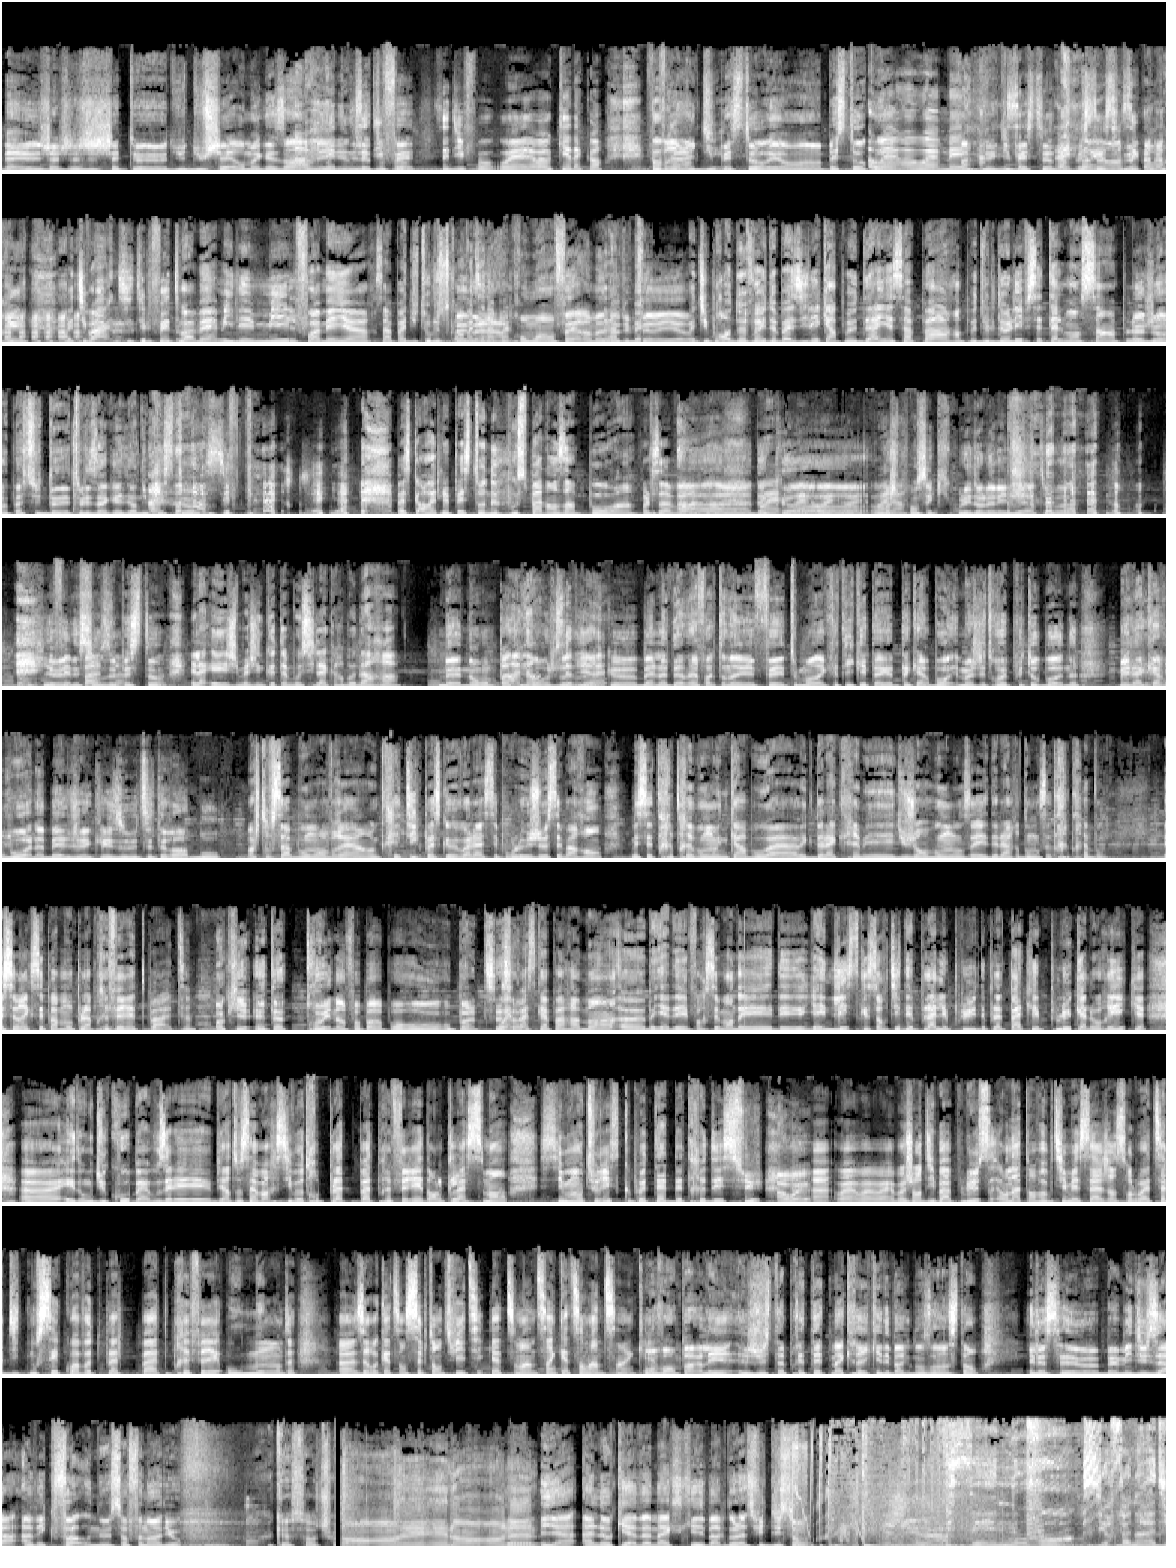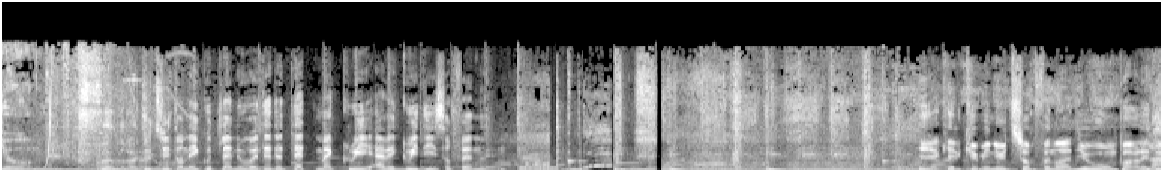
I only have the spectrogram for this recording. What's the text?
Bah, j'a- j'achète euh, du, du cher au magasin, Ah mais il est déjà tout faux. fait. C'est du faux. Ouais, ouais, ok, d'accord. Faut Bah, vraiment. avec du pesto et un pesto, Ah quoi. Ouais, ouais, ouais, mais. Avec du pesto, le pesto. oui, on s'est compris. Mais tu vois, si tu le fais toi-même, il est mille fois meilleur. Ça n'a pas du tout le. En fait, bah, pas apprends-moi à en faire, hein, ça tu me n'a- fais rire. Mais tu prends deux feuilles de basilic, un peu d'ail et ça part, un peu d'huile d'olive, c'est tellement simple. Bah, J'aurais pas su te donner tous les ingrédients du pesto. Super génial. Parce qu'en fait, le pesto ne pousse pas dans un pot, hein, faut le savoir. Ah, d'accord. Ouais, ouais, ouais, ouais, Moi, je pensais qu'il coulait dans les rivières, tu vois. Et qu'il y avait des sources de pesto. Et, là, et j'imagine que t'aimes aussi la carbonara. Ben non, pas Ah trop. non, je dois dire que ben, la dernière fois que t'en avais fait, tout le monde a critiqué ta, ta carbo et moi j'ai trouvé plutôt bonne. Mais la carbo à la belge avec les œufs, etc. Bon, Moi, je trouve ça bon en vrai. hein. On critique parce que voilà, c'est pour le jeu, c'est marrant, mais c'est très très bon une carbo avec de la crème et du jambon et des lardons, c'est très très bon. Mais c'est vrai que c'est pas mon plat préféré de pâtes. ok. Et t'as trouvé une info par rapport aux, aux pâtes, c'est Ouais, ça? parce qu'apparemment, euh, bah, il y a des, forcément des, des- il y a une liste qui est sortie des plats les plus, des plats de pâtes les plus caloriques. Euh, et donc du coup, bah, vous allez bientôt savoir si votre plat de pâtes préféré est dans le classement. Simon, tu risques peut-être d'être déçu. Ah ouais? Ah, ouais, ouais, ouais. Bah, J'en dis pas plus. On attend vos petits messages hein, sur le WhatsApp. Dites-nous c'est quoi votre plat de pâtes préféré au monde? Euh, 0478 425 425. On va en parler juste après Tête Macré qui débarque dans un instant. Et là c'est euh, ben, Medusa avec Faune sur Fun Radio. Il y a Alok et Avamax qui débarquent dans la suite du son. C'est nouveau sur Fun Radio. Fun Tout de suite, on écoute la nouveauté de Ted McCree avec Greedy sur Fun. Il y a quelques minutes sur Fun Radio, on parlait de.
